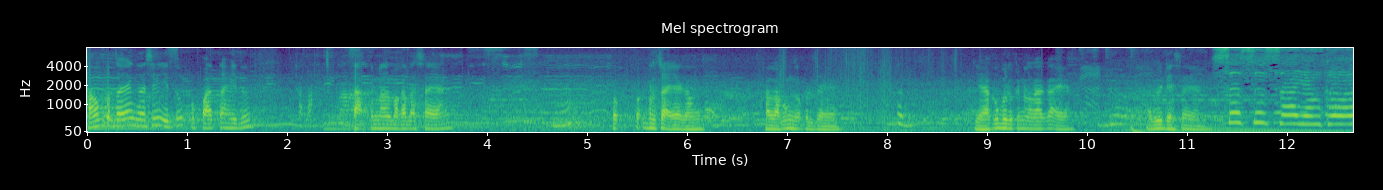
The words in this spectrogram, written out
Kamu percaya nggak sih itu pepatah itu? Tak kenal maka tak sayang. Per- Percaya kamu? Kalau aku nggak percaya. Ya aku baru kenal kakak ya. Tapi udah sayang. Sesusah yang kau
